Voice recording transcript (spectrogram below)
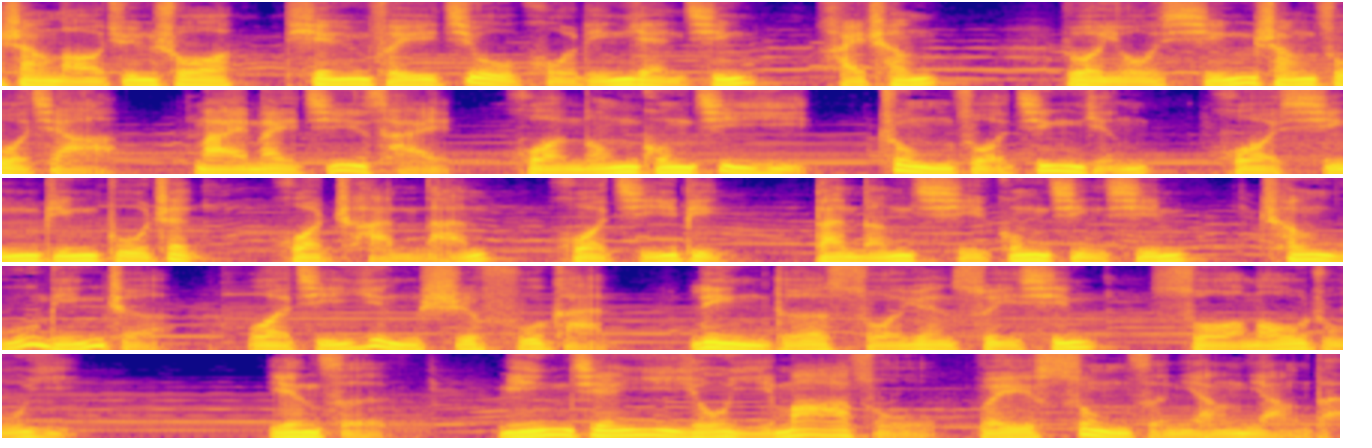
上老君说：“天妃救苦灵验经”，还称若有行商作假、买卖积财，或农工技艺、重作经营，或行兵布阵，或产难，或疾病，但能起恭敬心，称无名者，我即应时福感，令得所愿遂心，所谋如意。因此，民间亦有以妈祖为送子娘娘的。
